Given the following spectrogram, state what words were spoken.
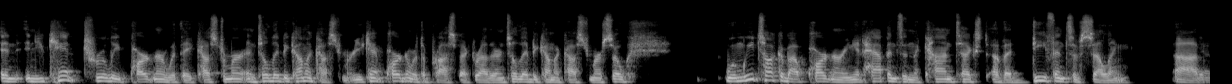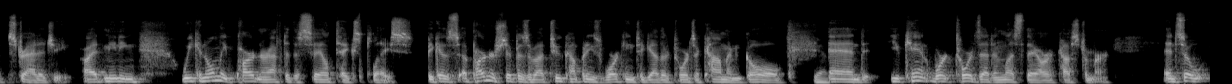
and and you can't truly partner with a customer until they become a customer. You can't partner with a prospect rather until they become a customer. So when we talk about partnering, it happens in the context of a defensive selling uh, yeah. strategy, right? Meaning we can only partner after the sale takes place because a partnership is about two companies working together towards a common goal. Yeah. And you can't work towards that unless they are a customer. And so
